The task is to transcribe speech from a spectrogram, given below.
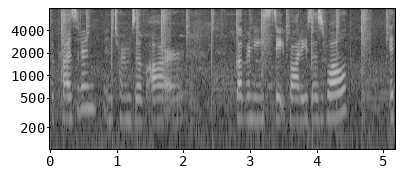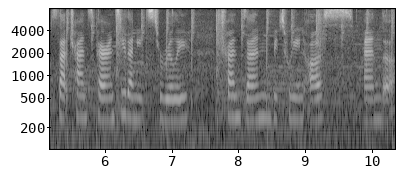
the president, in terms of our governing state bodies as well. It's that transparency that needs to really transcend between us and the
